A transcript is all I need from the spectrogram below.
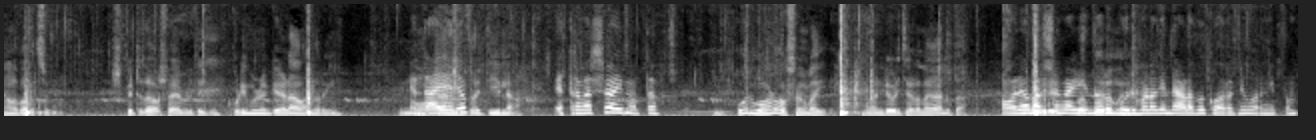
ഞങ്ങൾ പറിച്ചു. പക്ഷെ പിറ്റത്തെ വർഷമായപ്പോഴത്തേക്കും കൊടി മുഴുവൻ കേടാവാൻ തുടങ്ങി. പറ്റിയില്ല. എത്ര വർഷമായി മൊത്തം? ഇപ്പോൾ ഒരുപാട് വർഷങ്ങളായി. വണ്ടി ഓടിച്ചു കാലത്താണ് കാലത്താ. ഓരോ വർഷം കഴിയുന്നതോറും കുരുമുളകിന്റെ അളവ് കുറഞ്ഞു കുറഞ്ഞിപ്പം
